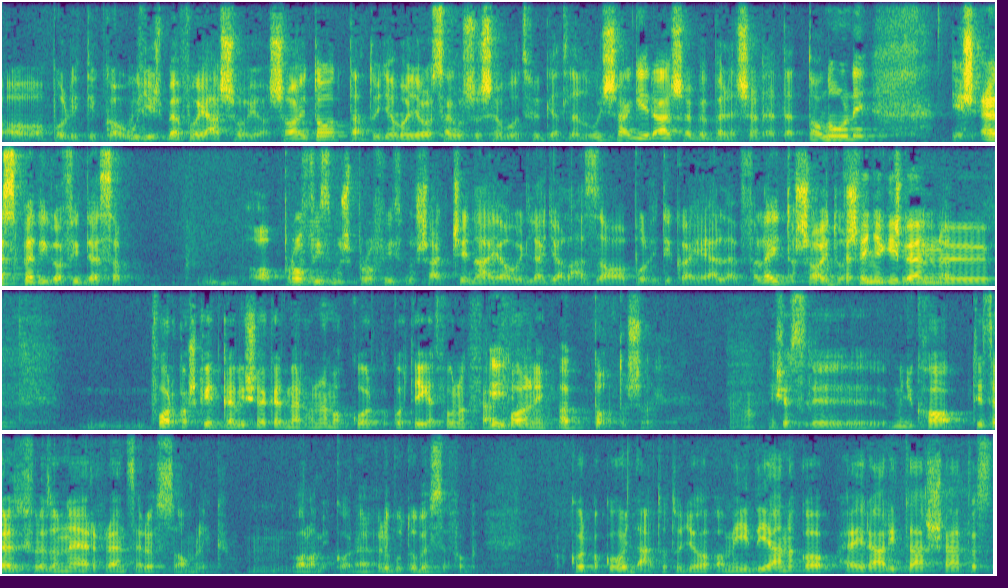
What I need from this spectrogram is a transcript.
a, a politika úgyis befolyásolja a sajtót, tehát ugye Magyarországon sosem volt független újságírás, ebbe bele se lehetett tanulni, és ez pedig a Fidesz a, a profizmus profizmusát csinálja, hogy legyalázza a politikai ellenfeleit, a sajtó Tehát lényegében farkasként kell viselkedni, mert ha nem, akkor, akkor téged fognak felfalni? Igen, pontosan. Aha. És ez mondjuk, ha tisztelezzük fel, ez a NER rendszer összeomlik valamikor, előbb-utóbb összefog, akkor, akkor hogy látod, hogy a, a médiának a helyreállítását, azt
